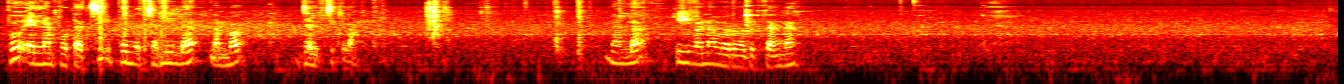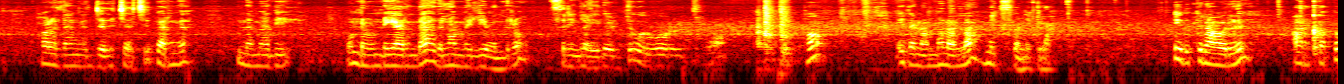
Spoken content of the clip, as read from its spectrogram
இப்போது எல்லாம் போட்டாச்சு. இப்போ இந்த சன்னியில் நம்ம ஜலிச்சிக்கலாம். நல்லா ஈவனாக வரும் அதுக்கு தாங்க அவ்வளோதாங்க ஜலிச்சாச்சு. பாருங்கள் இந்த மாதிரி உண்டை உண்டையாக இருந்தால் அதெல்லாம் வெளியே வந்துடும் சரிங்களா? இதை எடுத்து ஒரு ஓரம் வச்சுருவோம் இப்போ இதை நம்ம நல்லா மிக்ஸ் பண்ணிக்கலாம். இதுக்கு நான் ஒரு அரை கப்பு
